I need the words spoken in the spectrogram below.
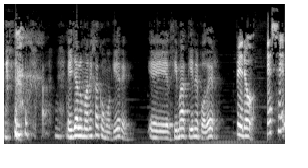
Ella lo maneja como quiere. Eh, encima tiene poder. Pero, ¿es él?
